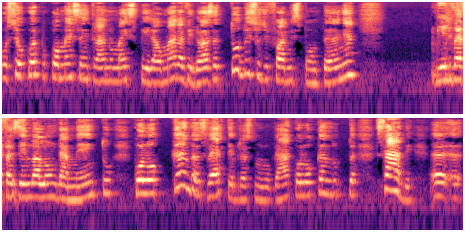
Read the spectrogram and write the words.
o seu corpo começa a entrar numa espiral maravilhosa, tudo isso de forma espontânea, e ele vai fazendo alongamento, colocando as vértebras no lugar, colocando, sabe, uh,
